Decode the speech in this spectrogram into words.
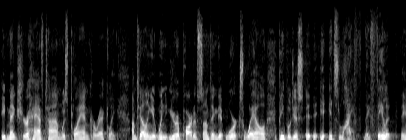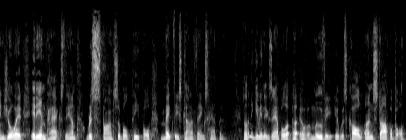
He'd make sure halftime was planned correctly. I'm telling you, when you're a part of something that works well, people just, it, it, it's life. They feel it, they enjoy it, it impacts them. Responsible people make these kind of things happen. Now, let me give you an example of, of a movie. It was called Unstoppable.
